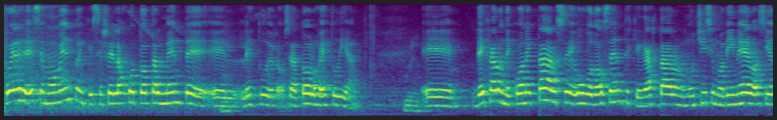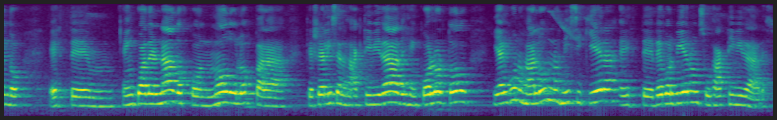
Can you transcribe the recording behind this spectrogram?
fue desde ese momento en que se relajó totalmente el estudio, o sea, todos los estudiantes. Eh, dejaron de conectarse, hubo docentes que gastaron muchísimo dinero haciendo este, encuadernados con módulos para que realicen las actividades en color, todo, y algunos alumnos ni siquiera este, devolvieron sus actividades.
